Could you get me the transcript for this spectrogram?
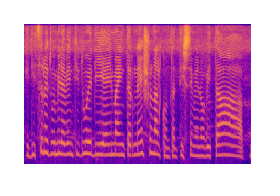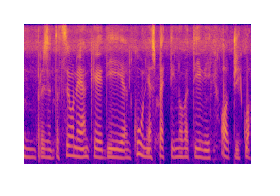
Edizione 2022 di EIMA International con tantissime novità, presentazione anche di alcuni aspetti innovativi oggi qua.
